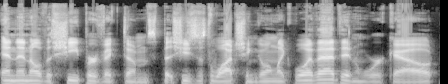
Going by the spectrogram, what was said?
And then all the sheep are victims but she's just watching going like well that didn't work out.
